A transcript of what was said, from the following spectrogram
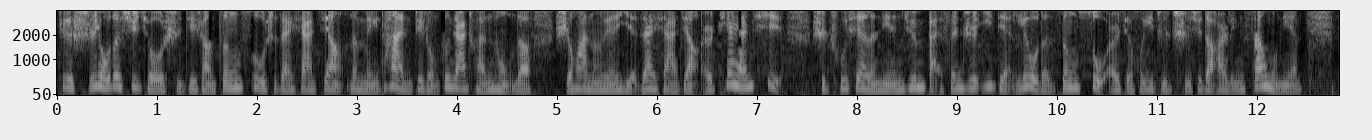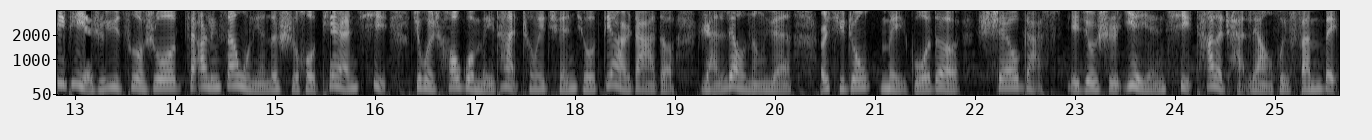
这个石油的需求实际上增速是在下降。那煤炭这种更加传统的石化能源也在下降，而天然气是出现了年均百分之一点六的增速，而且会一直持续到二零三五年。BP 也是预测说，在二零三五年的时候，天然气就会超过煤炭，成为全球第二大的燃料能源。而其中，美国的 Shale gas，也就是页岩气，它的产量会翻倍。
